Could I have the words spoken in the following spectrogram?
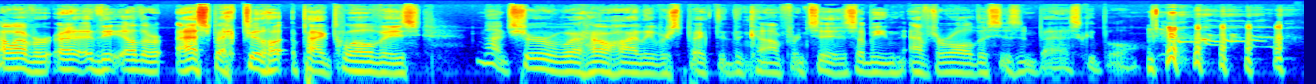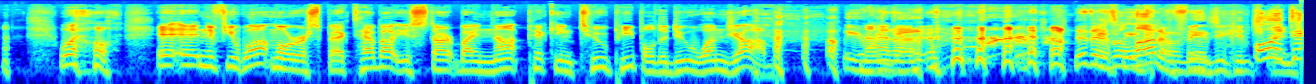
However, uh, the other aspect of Pac-12 is I'm not sure how highly respected the conference is. I mean, after all, this isn't basketball. Well, and if you want more respect, how about you start by not picking two people to do one job? oh, here No, we I go. don't- There's a lot of things you can Well, change. it,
